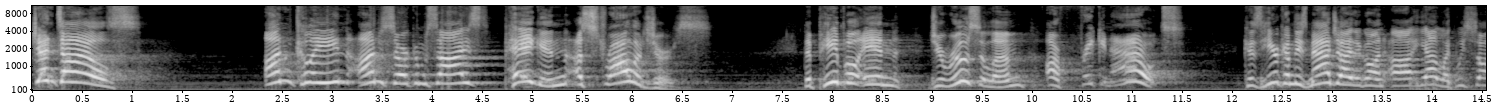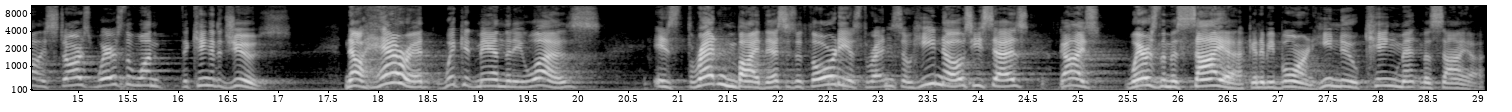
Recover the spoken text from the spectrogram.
Gentiles. Unclean, uncircumcised, pagan astrologers. The people in Jerusalem are freaking out. Because here come these magi, they're going, uh, yeah, like we saw these stars. Where's the one, the king of the Jews? Now, Herod, wicked man that he was, is threatened by this. His authority is threatened, so he knows, he says, guys, where's the Messiah going to be born? He knew king meant Messiah.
